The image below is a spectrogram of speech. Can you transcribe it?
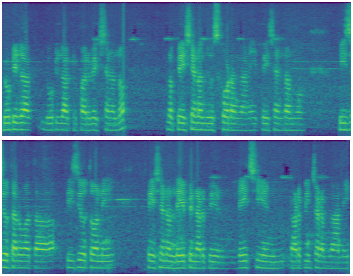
డ్యూటీ డాక్ డ్యూటీ డాక్టర్ పర్యవేక్షణలో ఇలా పేషెంట్లను చూసుకోవడం కానీ పేషెంట్లను ఫిజియో తర్వాత ఫిజియోతోని పేషెంట్లను లేపి నడిపి లేచి నడిపించడం కానీ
